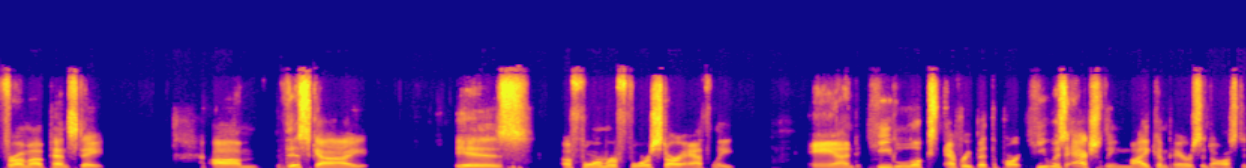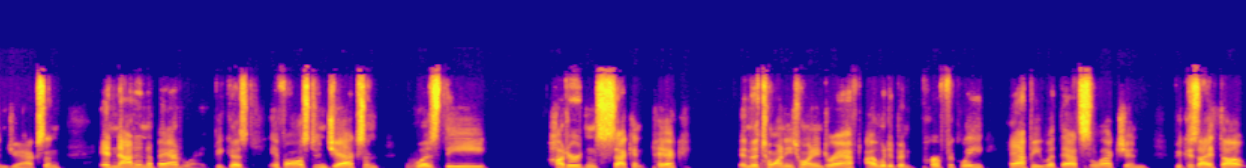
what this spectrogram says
from uh, Penn State. Um, this guy is a former four star athlete and he looks every bit the part. He was actually my comparison to Austin Jackson and not in a bad way because if Austin Jackson was the 102nd pick in the 2020 draft, I would have been perfectly happy with that selection because I thought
